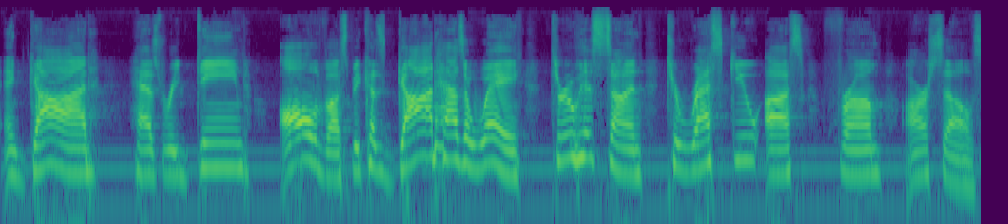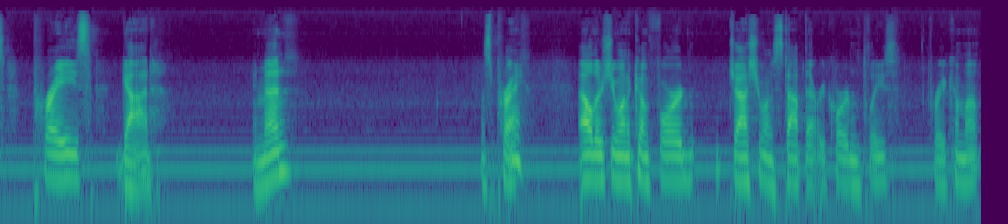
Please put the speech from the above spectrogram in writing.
and God has redeemed all of us because God has a way through His Son to rescue us from ourselves. Praise God. Amen. Let's pray. Elders, you want to come forward? Josh, you want to stop that recording, please, before you come up?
